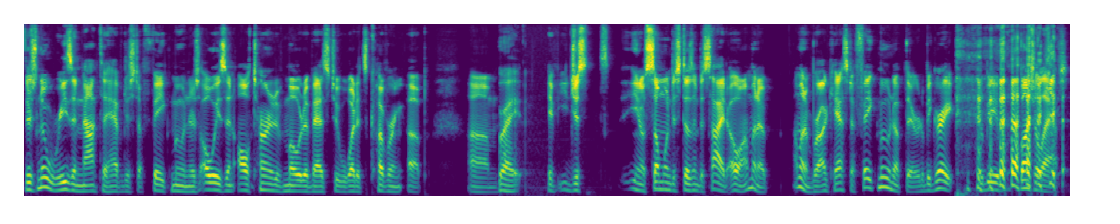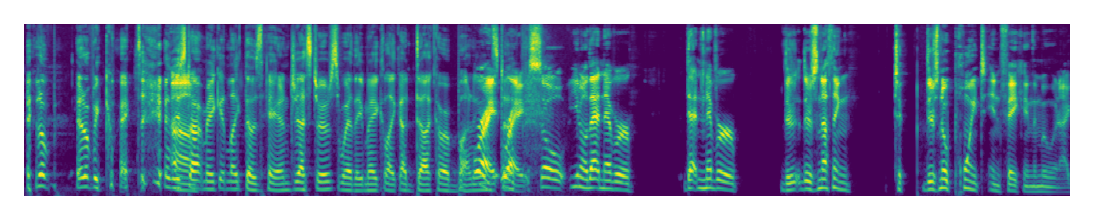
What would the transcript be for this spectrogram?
There's no reason not to have just a fake moon. There's always an alternative motive as to what it's covering up. Um, Right. If you just, you know, someone just doesn't decide, oh, I'm gonna, I'm gonna broadcast a fake moon up there. It'll be great. It'll be a bunch of laughs. it'll it'll be great. And they Um, start making like those hand gestures where they make like a duck or a bunny. right right so you know that never that never there, there's nothing to there's no point in faking the moon I,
